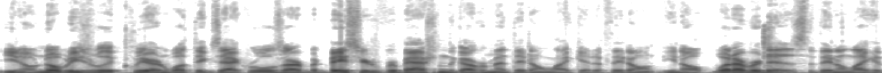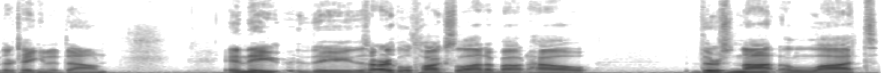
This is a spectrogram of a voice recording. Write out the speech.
you know nobody's really clear on what the exact rules are but basically for bashing the government they don't like it if they don't you know whatever it is that they don't like it they're taking it down and they, they this article talks a lot about how there's not a lot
